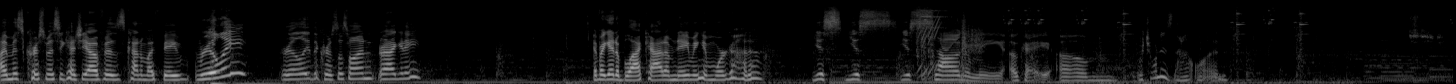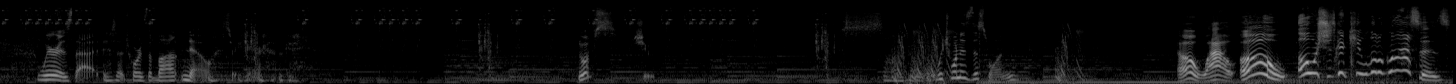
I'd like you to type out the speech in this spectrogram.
I miss Christmas Akechi outfit is kind of my fave. Really? Really? The Christmas one, Raggedy? If I get a black cat, I'm naming him Morgana. Yes, yes, Yasagami. Okay, um, which one is that one? Where is that? Is that towards the bottom? No, it's right here. Okay. Whoops. Shoot. Which one is this one? Oh, wow. Oh! Oh, she's got cute little glasses!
